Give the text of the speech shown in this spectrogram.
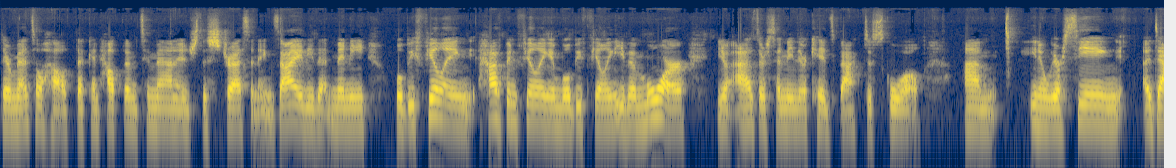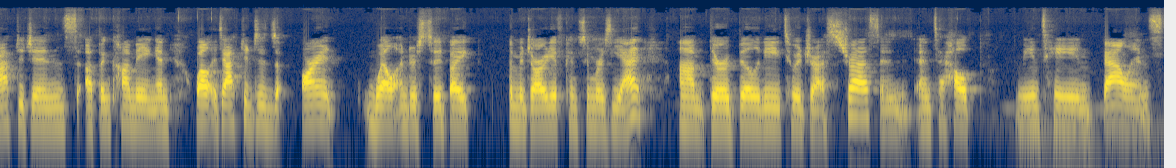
their mental health that can help them to manage the stress and anxiety that many will be feeling have been feeling and will be feeling even more you know as they're sending their kids back to school um, you know, we are seeing adaptogens up and coming. And while adaptogens aren't well understood by the majority of consumers yet, um, their ability to address stress and, and to help maintain balance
